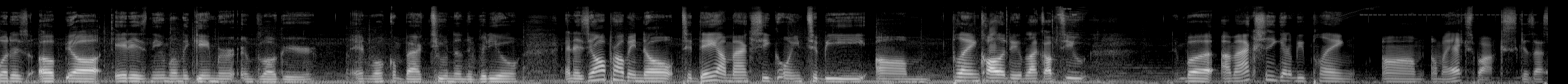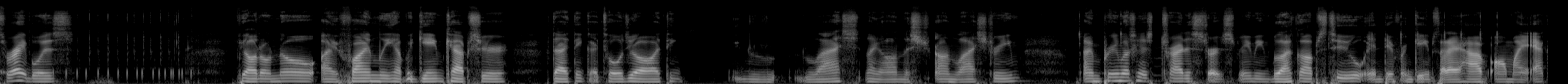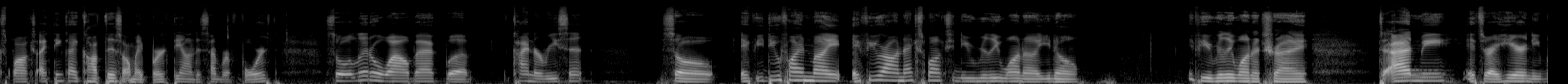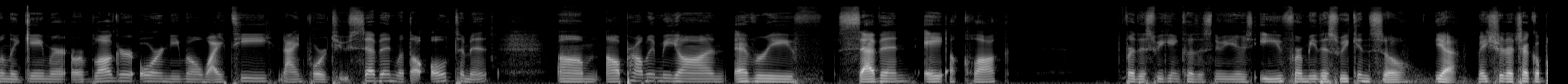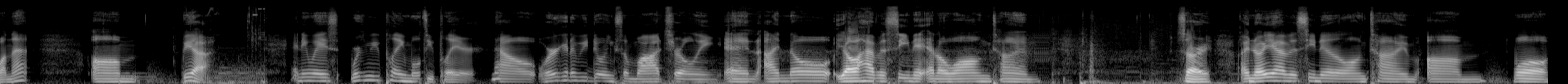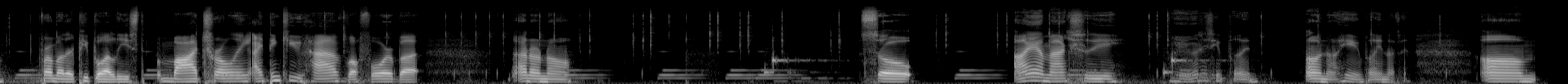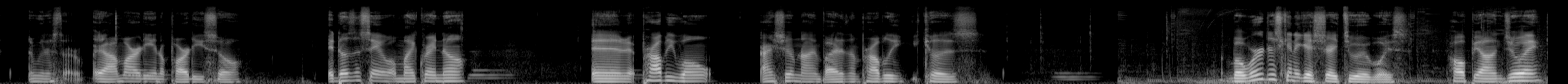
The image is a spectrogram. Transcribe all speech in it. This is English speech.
What is up, y'all? It is Nemo the Gamer and Vlogger and welcome back to another video. And as y'all probably know, today I'm actually going to be um playing Call of Duty Black Ops 2, but I'm actually gonna be playing um on my Xbox, cause that's right, boys. If y'all don't know, I finally have a game capture that I think I told y'all. I think last like on the on last stream. I'm pretty much going to try to start streaming Black Ops 2 and different games that I have on my Xbox. I think I caught this on my birthday on December 4th. So a little while back, but kind of recent. So if you do find my, if you're on Xbox and you really want to, you know, if you really want to try to add me, it's right here, Nemo Gamer or Vlogger or Nemo YT 9427 with the ultimate. Um, I'll probably be on every seven, eight o'clock for this weekend because it's New Year's Eve for me this weekend. So yeah, make sure to check up on that. Um, but yeah. Anyways, we're gonna be playing multiplayer. Now we're gonna be doing some mod trolling, and I know y'all haven't seen it in a long time. Sorry, I know you haven't seen it in a long time. Um, well, from other people at least. Mod trolling. I think you have before, but I don't know. So, I am actually. Wait, what is he playing? Oh no, he ain't playing nothing. Um, I'm gonna start. Yeah, I'm already in a party, so it doesn't say a mic right now, and it probably won't. I should have not invited them probably because. But we're just gonna get straight to it, boys. Hope y'all enjoy.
